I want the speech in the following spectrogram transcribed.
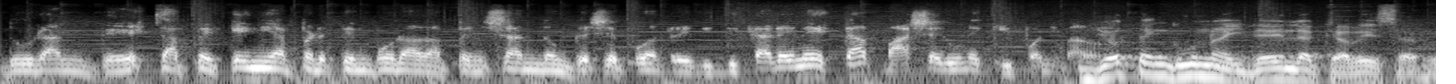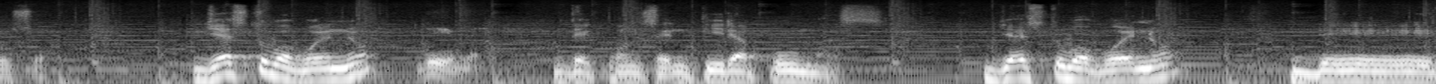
durante esta pequeña pretemporada pensando en que se pueden reivindicar en esta, va a ser un equipo animado. Yo tengo una idea en la cabeza, Ruso. Ya estuvo bueno Dime. De consentir a Pumas. Ya estuvo bueno de,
